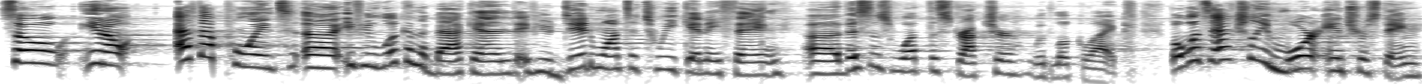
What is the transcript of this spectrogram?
So, you know, at that point, uh, if you look in the back end, if you did want to tweak anything, uh, this is what the structure would look like. But what's actually more interesting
